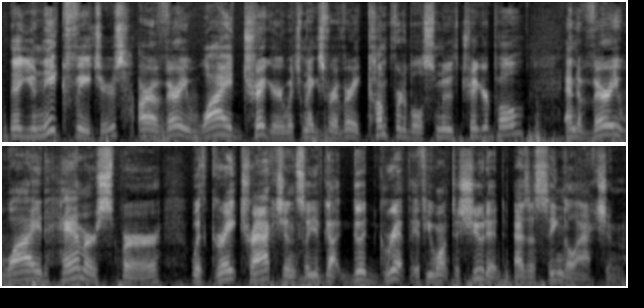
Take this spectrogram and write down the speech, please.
the unique features are a very wide trigger, which makes for a very comfortable, smooth trigger pull, and a very wide hammer spur with great traction, so you've got good grip if you want to shoot it as a single action.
